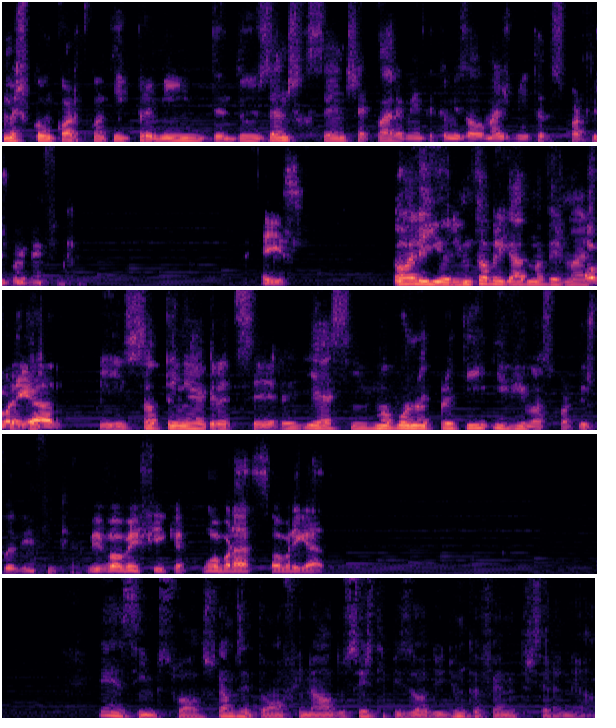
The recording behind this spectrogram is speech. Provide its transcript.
mas concordo contigo, para mim, de, dos anos recentes, é claramente a camisola mais bonita do Sport Lisboa e Benfica. É isso. Olha Yuri, muito obrigado uma vez mais. Obrigado. E só tenho a agradecer. E é assim, uma boa noite para ti e viva o Sport Lisboa e Benfica. Viva o Benfica. Um abraço. Obrigado. É assim, pessoal. Chegamos então ao final do sexto episódio de Um Café no Terceiro Anel.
